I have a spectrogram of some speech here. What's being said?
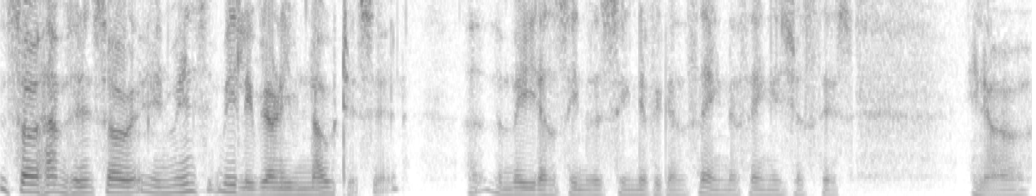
it? So it happens in it, so immediately we don't even notice it. Uh, the me doesn't seem to be a significant thing. The thing is just this, you know,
